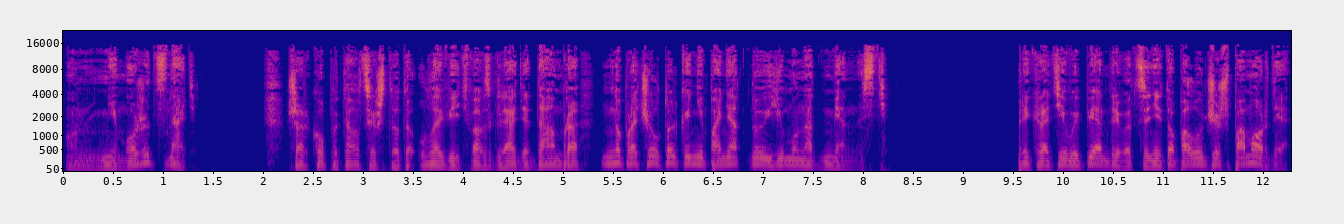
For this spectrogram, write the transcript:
«Он не может знать?» Шарко пытался что-то уловить во взгляде Дамбра, но прочел только непонятную ему надменность. «Прекрати выпендриваться, не то получишь по морде!»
